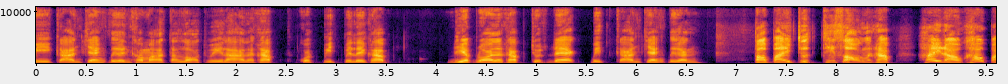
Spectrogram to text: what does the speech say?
มีการแจ้งเตือนเข้ามาตลอดเวลานะครับ กดปิดไปเลยครับ เรียบร้อยแล้วครับ จุดแรกปิดการแจ้งเตือน ต่อไปจุดที่ 2 นะครับ ให้เราเข้าไป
